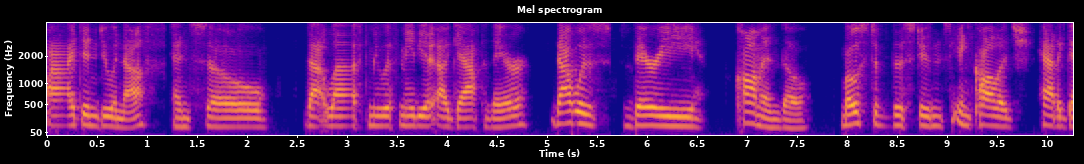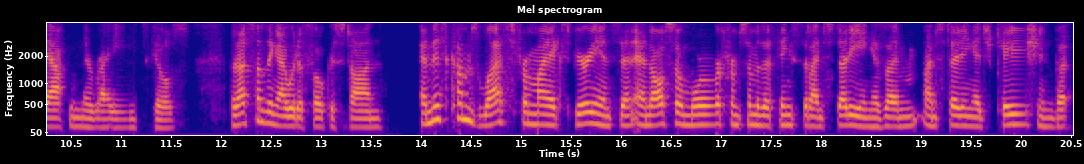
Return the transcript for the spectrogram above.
I didn't do enough. And so that left me with maybe a, a gap there. That was very common though most of the students in college had a gap in their writing skills. But that's something I would have focused on. And this comes less from my experience and, and also more from some of the things that I'm studying as I'm I'm studying education. But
